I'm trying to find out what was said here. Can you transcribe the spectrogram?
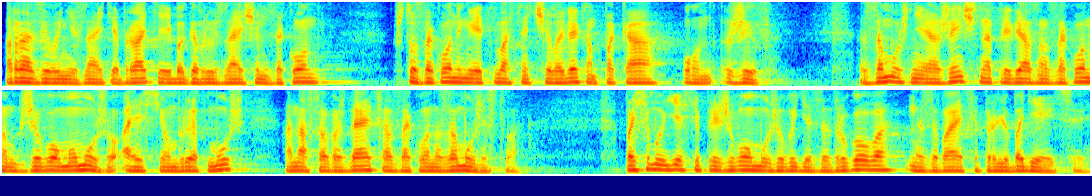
«Разве вы не знаете, братья, ибо говорю знающим закон, что закон имеет власть над человеком, пока он жив? Замужняя женщина привязана законом к живому мужу, а если умрет муж, она освобождается от закона замужества. Посему, если при живом муже выйдет за другого, называется прелюбодеицей.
